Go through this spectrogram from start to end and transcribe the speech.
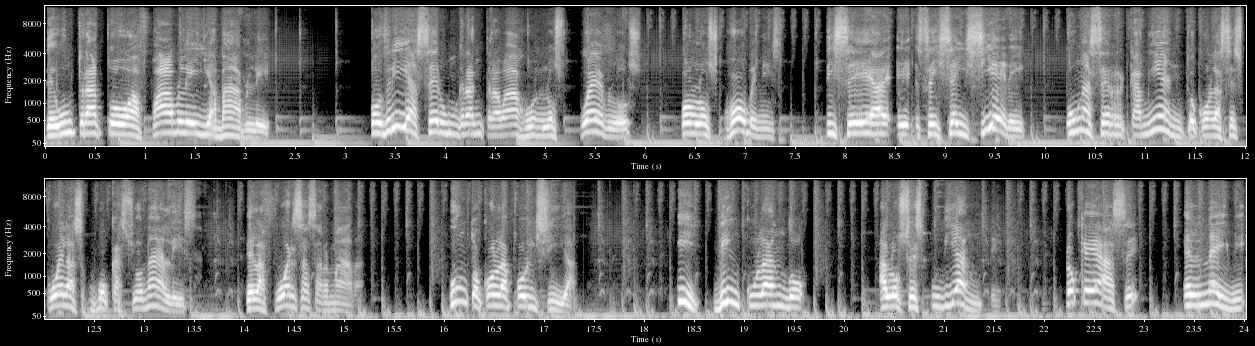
de un trato afable y amable, podría hacer un gran trabajo en los pueblos con los jóvenes si se, eh, se hiciere un acercamiento con las escuelas vocacionales de las Fuerzas Armadas, junto con la policía, y vinculando a los estudiantes, lo que hace el Navy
